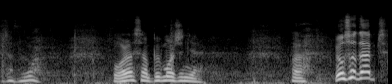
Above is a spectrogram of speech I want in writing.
tout simplement. Bon là c'est un peu moins génial. Mais on s'adapte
